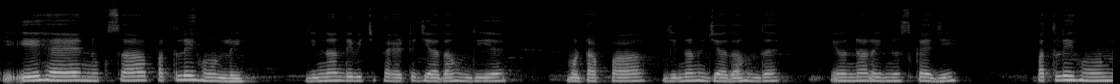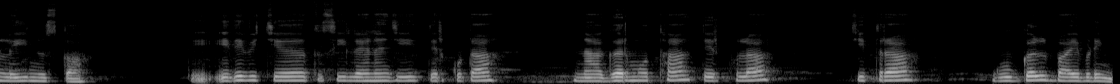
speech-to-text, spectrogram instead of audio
ਤੇ ਇਹ ਹੈ ਨੁਸਖਾ ਪਤਲੇ ਹੋਣ ਲਈ, ਜਿਨ੍ਹਾਂ ਦੇ ਵਿੱਚ ਫੈਟ ਜ਼ਿਆਦਾ ਹੁੰਦੀ ਹੈ, ਮੋਟਾਪਾ ਜਿਨ੍ਹਾਂ ਨੂੰ ਜ਼ਿਆਦਾ ਹੁੰਦਾ ਹੈ, ਇਹ ਉਹਨਾਂ ਲਈ ਨੁਸਖਾ ਹੈ ਜੀ। ਪਤਲੇ ਹੋਣ ਲਈ ਨੁਸਖਾ। ਤੇ ਇਹਦੇ ਵਿੱਚ ਤੁਸੀਂ ਲੈਣਾ ਜੀ ਤਿਰਕੁਟਾ ਨਾਗਰ ਮੋਥਾ ਤਿਰਫਲਾ, ਚਿਤਰਾ ਗੂਗਲ ਬਾਈਬਡਿੰਗ।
